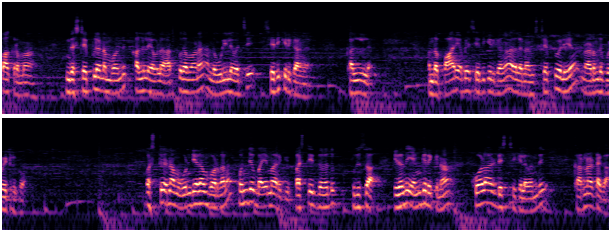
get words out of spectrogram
பார்க்குறோமா? இந்த ஸ்டெப்பில் நம்ம வந்து கல்லில் எவ்வளோ அற்புதமான அந்த உளியில் வச்சு செதுக்கியிருக்காங்க. கல்லில். அந்த பாறை அப்படியே செதுக்கியிருக்காங்க. அதில் நம்ம ஸ்டெப் வழியாக நடந்து போயிட்டுருக்கோம். ஃபஸ்ட்டு நம்ம ஒண்டியாக தான் போகிறதால கொஞ்சம் பயமாக இருக்குது ஃபஸ்ட்டு இது வந்து புதுசாக இது வந்து எங்கே இருக்குன்னா கோலார் டிஸ்ட்ரிக்டில் வந்து கர்நாடகா.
